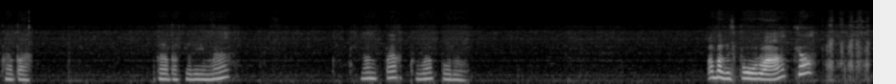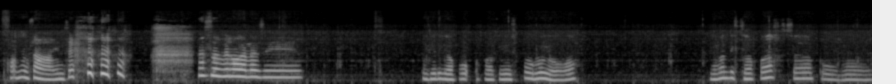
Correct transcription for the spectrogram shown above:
berapa? Kalau bagi lima enam per dua puluh. Oh bagi sepuluh aja. Kok nyusahin sih Astagfirullahaladzim. Tiga puluh bagi sepuluh ya ini kan tiga per sepuluh.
